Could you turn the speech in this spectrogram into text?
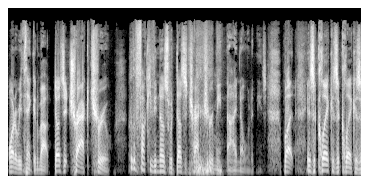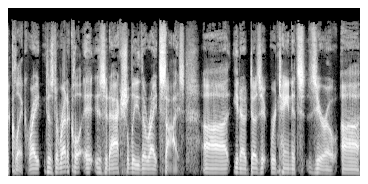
what are we thinking about? Does it track true? Who the fuck even knows what does it track true mean? Nah, I know what it means. But is a click is a click is a click, right? Does the reticle is it actually the right size? Uh, you know, does it retain its zero? Uh,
